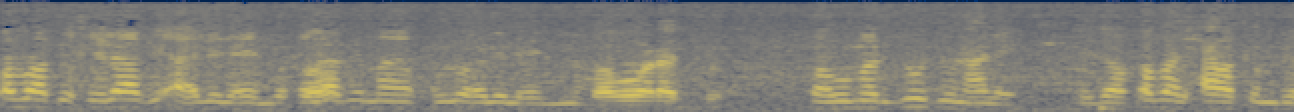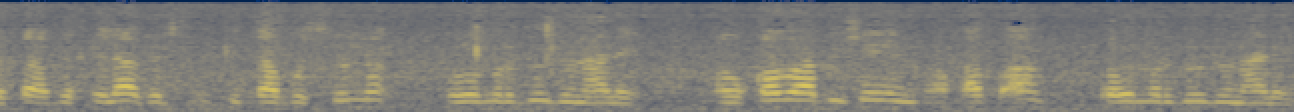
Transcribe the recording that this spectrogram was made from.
قضى بخلاف أهل العلم بخلاف ما يقوله أهل العلم. فهو رد. فهو مردود عليه. إذا قضى الحاكم بخلاف الكتاب والسنة فهو مردود عليه. أو قضى بشيء خطأ فهو مردود عليه.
